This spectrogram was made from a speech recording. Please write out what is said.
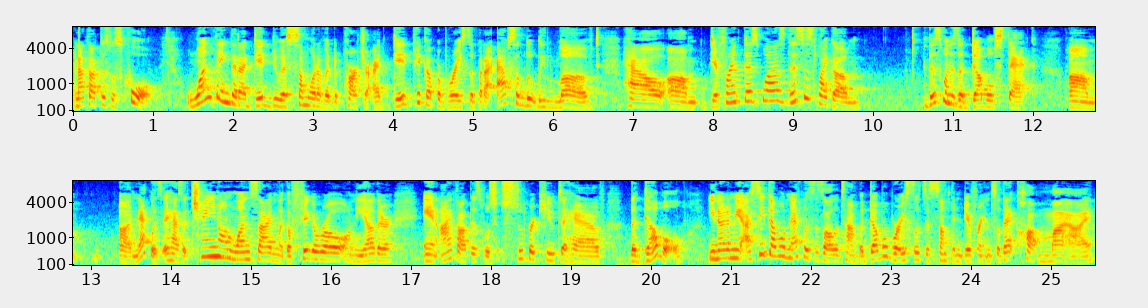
and I thought this was cool. One thing that I did do as somewhat of a departure, I did pick up a bracelet, but I absolutely loved how um, different this was. This is like a, um, this one is a double stack um, uh, necklace. It has a chain on one side and like a Figaro on the other. And I thought this was super cute to have the double you know what I mean? I see double necklaces all the time, but double bracelets is something different. And so that caught my eye.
